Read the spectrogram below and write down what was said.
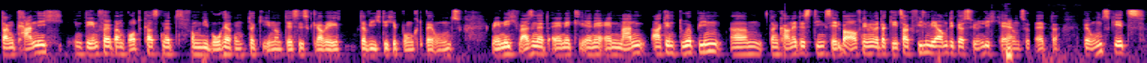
dann kann ich in dem Fall beim Podcast nicht vom Niveau heruntergehen. Und das ist, glaube ich, der wichtige Punkt bei uns. Wenn ich, weiß ich nicht, eine kleine Ein-Mann-Agentur bin, ähm, dann kann ich das Ding selber aufnehmen, weil da geht es auch viel mehr um die Persönlichkeit ja. und so weiter. Bei uns geht es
